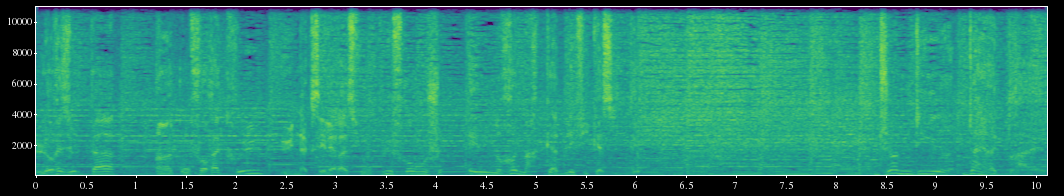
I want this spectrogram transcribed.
1. Le résultat Un confort accru, une accélération plus franche et une remarquable efficacité. John Deere Direct Drive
